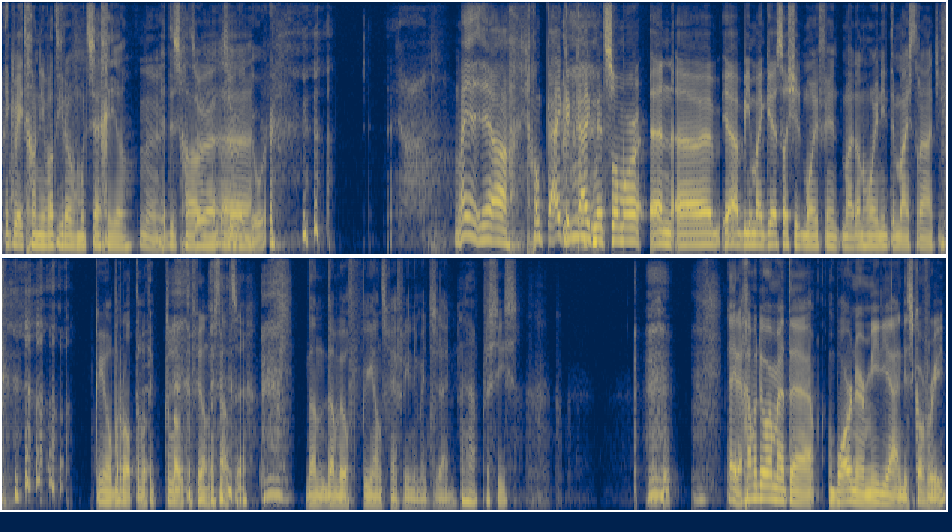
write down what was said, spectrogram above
Ik weet gewoon niet wat ik hierover moet zeggen, joh. Nee. Het is gewoon... Zullen zullen we eh, door? Maar ja, ja, gewoon kijken. Kijk met Sommer. En eh, ja, be my guest als je het mooi vindt. Maar dan hoor je niet in mijn straatje. Kun je op rotten. Wat een klote film is dat, zeg. Dan, dan wil Fians geen vrienden met je zijn. Ja, precies. Hey, dan gaan we door met eh, Warner Media en Discovery.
